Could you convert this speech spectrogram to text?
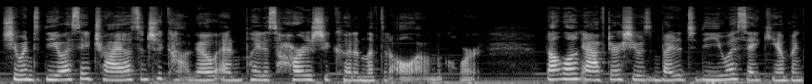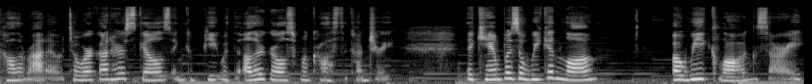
She went to the USA tryouts in Chicago and played as hard as she could and left it all out on the court. Not long after, she was invited to the USA camp in Colorado to work on her skills and compete with the other girls from across the country. The camp was a weekend long, a week long, sorry,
